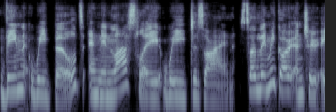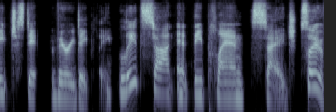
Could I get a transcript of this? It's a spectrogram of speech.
then we build, and then lastly, we design. So let me go into each step very deeply. Let's start at the plan stage. So,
